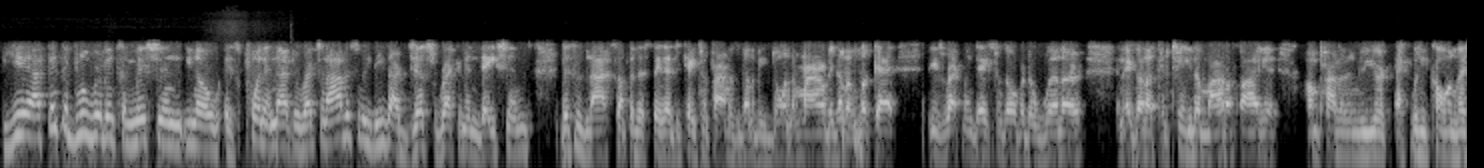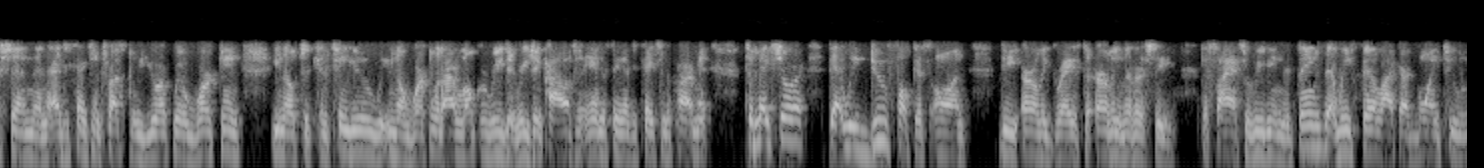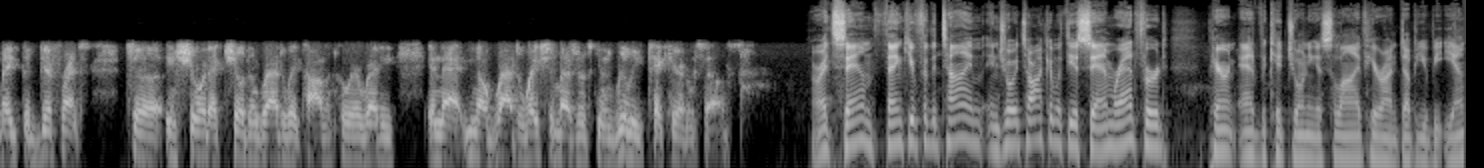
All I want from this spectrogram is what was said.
Yeah, I think the Blue Ribbon Commission, you know, is pointed in that direction. Obviously, these are just recommendations. This is not something the state education department is going to be doing tomorrow. They're going to look at these recommendations over the winter, and they're going to continue to modify it. I'm part of the New York Equity Coalition and Education Trust New York. We're working, you know, to continue, you know, working with our local region, Regent Collins and the state education department to make sure that we do focus on the early grades, the early literacy, the science of reading, the things that we feel like are going to make the difference to ensure that children graduate college and career ready and that, you know, graduation measures can really take care of themselves. All right, Sam, thank you for the time. Enjoy talking with you, Sam Radford, parent advocate, joining us live here on WBEN.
